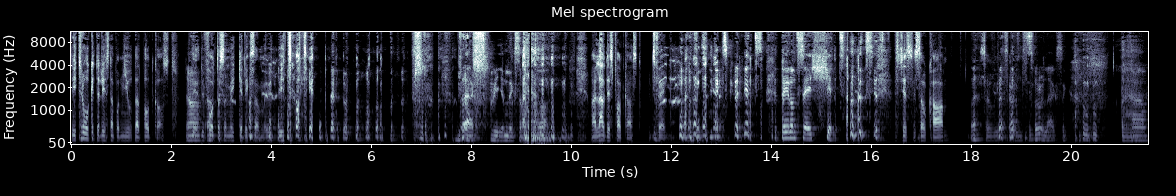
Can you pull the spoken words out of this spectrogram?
det är tråkigt att lyssna på en mutad podcast. Ja, det, du får ja. inte så mycket liksom, utbyte av det. Black screen liksom. Ja. I love this podcast. It's great. It's great. They don't say shit. It's just so calm. So, so so relaxing. Ja.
